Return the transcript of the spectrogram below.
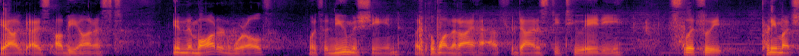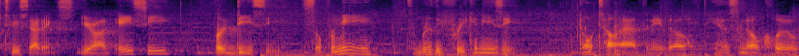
Okay, I'll, guys, I'll be honest. In the modern world, with a new machine, like the one that I have, the Dynasty 280, it's literally pretty much two settings. You're on AC or DC. So for me, it's really freaking easy. Don't tell Anthony though, he has no clue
